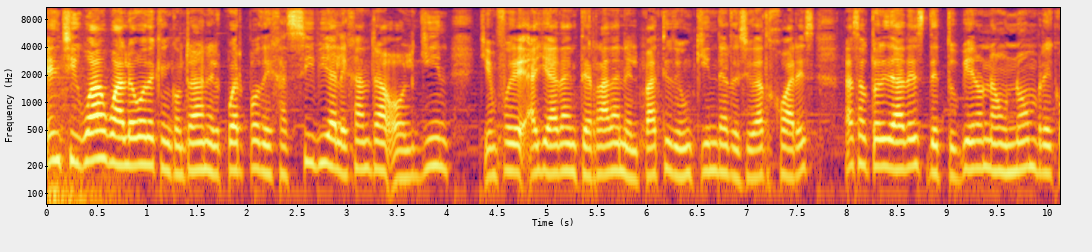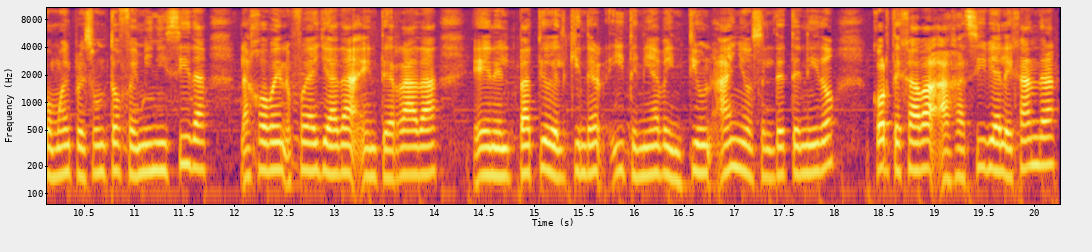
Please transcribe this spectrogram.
En Chihuahua, luego de que encontraran el cuerpo de Jacibi Alejandra Holguín, quien fue hallada enterrada en el patio de un kinder de Ciudad Juárez, las autoridades detuvieron a un hombre como el presunto feminicida. La joven fue hallada enterrada en el patio del kinder y tenía 21 años. El detenido cortejaba a Jacibi Alejandra,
